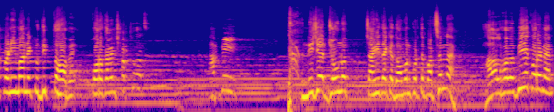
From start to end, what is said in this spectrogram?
আপনার ইমান একটু দীপ্ত হবে, পরকালীন স্বার্থ আছে। আপনি নিজের যৌন চাহিদাকে দমন করতে পারছেন না? হালালভাবে বিয়ে করে নেন।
